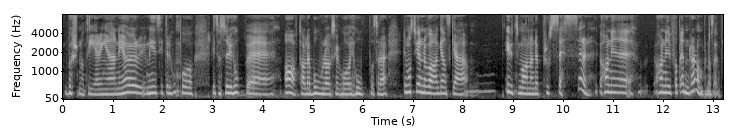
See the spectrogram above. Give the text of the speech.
börsnoteringar, ni, gör, ni sitter ihop och liksom styr ihop eh, avtal där bolag ska gå ihop och sådär. Det måste ju ändå vara ganska utmanande processer. Har ni, har ni fått ändra dem på något sätt?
